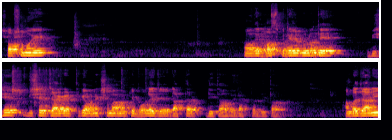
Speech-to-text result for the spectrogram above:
সবসময় আমাদের হসপিটালগুলোতে বিশেষ বিশেষ জায়গার থেকে অনেক সময় আমাকে বলে যে ডাক্তার দিতে হবে, ডাক্তার দিতে হবে। আমরা জানি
